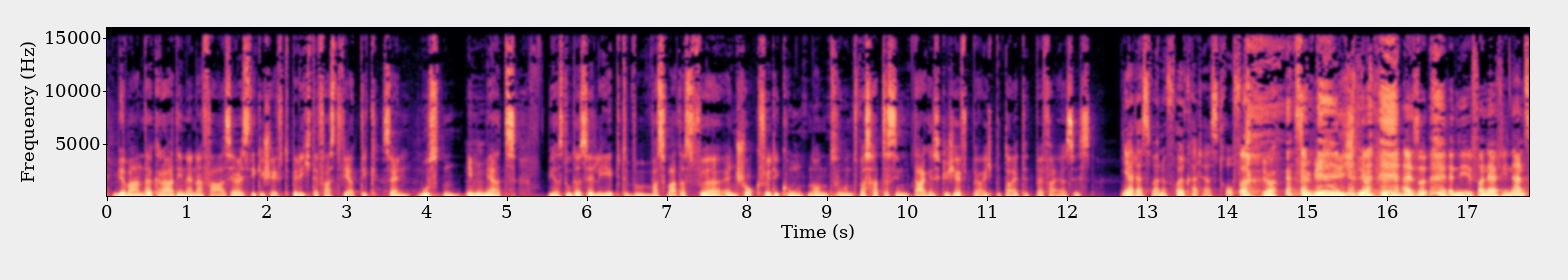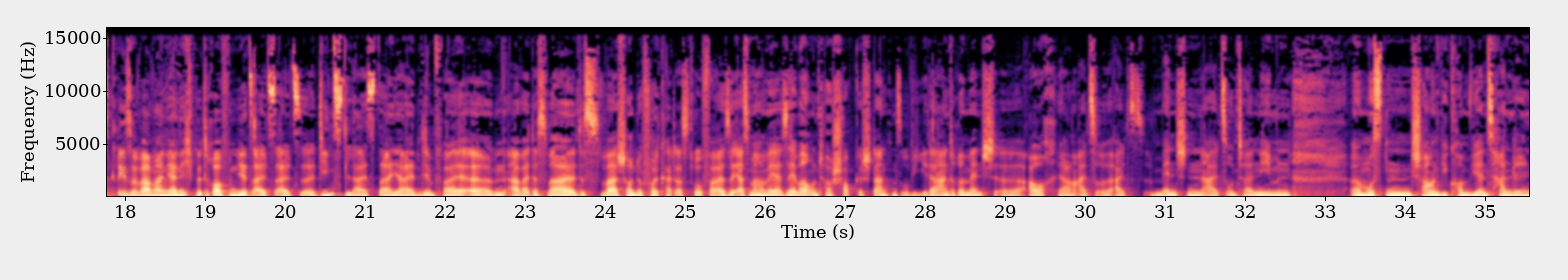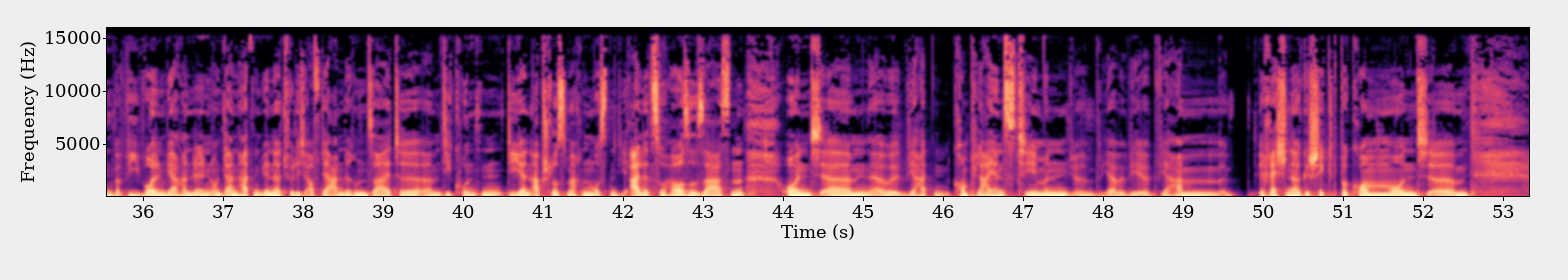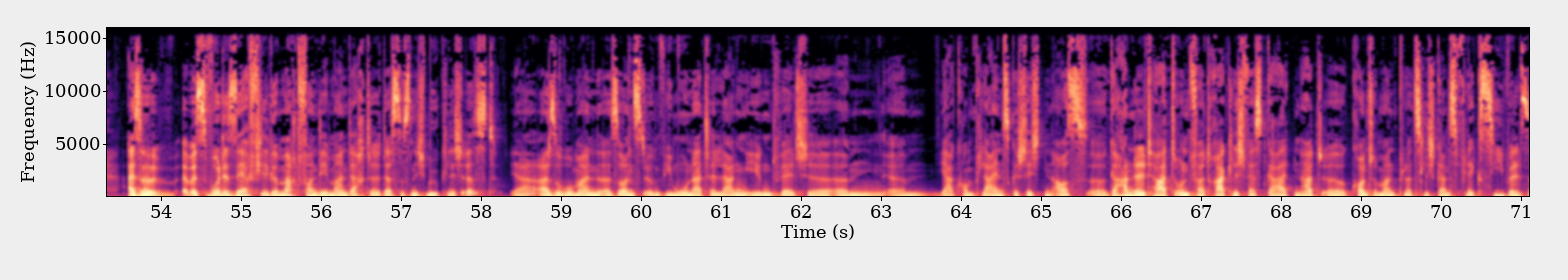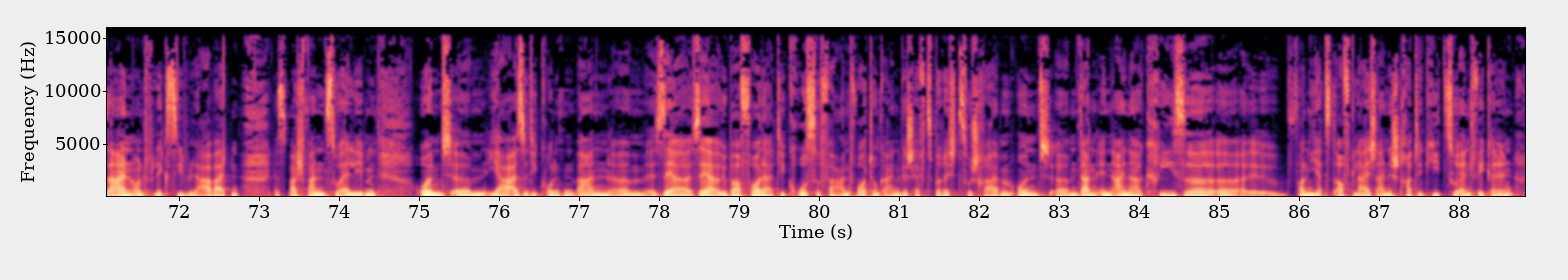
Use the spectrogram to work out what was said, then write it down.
Wir waren da gerade in einer Phase, als die Geschäftsberichte fast fertig sein mussten im März. Wie hast du das erlebt? Was war das für ein Schock für die Kunden und, und was hat das im Tagesgeschäft bei euch bedeutet bei Firesys? Ja, das war eine Vollkatastrophe. Ja, für wen nicht? Ja, für wen Also nee, von der Finanzkrise war man ja nicht betroffen jetzt als als äh, Dienstleister, ja in dem Fall. Ähm, aber das war das war schon eine Vollkatastrophe. Also erstmal haben wir ja selber unter Schock gestanden, so wie jeder andere Mensch äh, auch, ja als als Menschen, als Unternehmen äh, mussten schauen, wie kommen wir ins Handeln, wie wollen wir handeln. Und dann hatten wir natürlich auf der anderen Seite ähm, die Kunden, die ihren Abschluss machen mussten, die alle zu Hause saßen. Und ähm, äh, wir hatten Compliance-Themen, äh, wir, wir, wir haben Rechner geschickt bekommen und ähm, also es wurde sehr viel gemacht, von dem man dachte, dass das nicht möglich ist. Ja, also wo man äh, sonst irgendwie monatelang irgendwelche ähm, ähm, ja Compliance-Geschichten ausgehandelt hat und vertraglich festgehalten hat, äh, konnte man plötzlich ganz flexibel sein und flexibel arbeiten. Das war spannend zu erleben. Und ähm, ja, also die Kunden waren ähm, sehr, sehr überfordert, die große Verantwortung, einen Geschäftsbericht zu schreiben und ähm, dann in einer Krise äh, von jetzt auf gleich eine Strategie zu entwickeln,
